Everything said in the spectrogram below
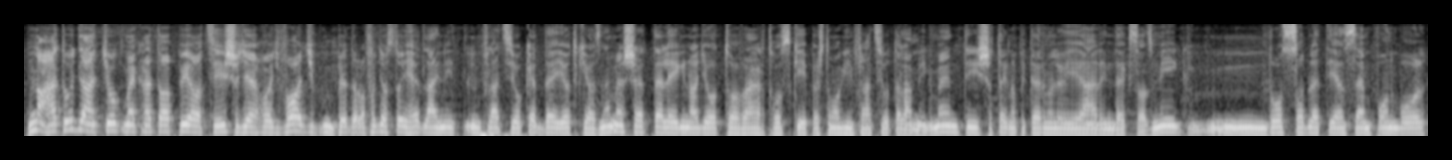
Na hát úgy látjuk, meg hát a piac is, ugye, hogy vagy például a fogyasztói headline infláció kedden jött ki, az nem esett elég nagyot a várthoz képest, a maginfláció talán még ment is, a tegnapi termelői árindex az még mm, rosszabb lett ilyen szempontból.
